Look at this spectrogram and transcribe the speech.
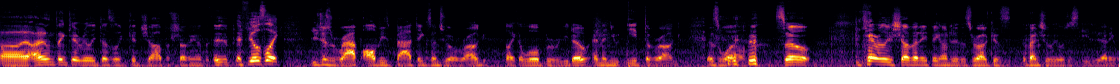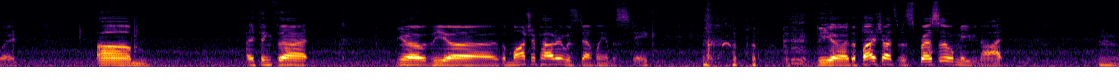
uh, I don't think it really does a good job of shoving it. it. It feels like you just wrap all these bad things into a rug, like a little burrito, and then you eat the rug as well. so you can't really shove anything under this rug because eventually you'll just eat it anyway. Um, I think that you know the uh, the matcha powder was definitely a mistake. the uh, the five shots of espresso, maybe not. Hmm.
